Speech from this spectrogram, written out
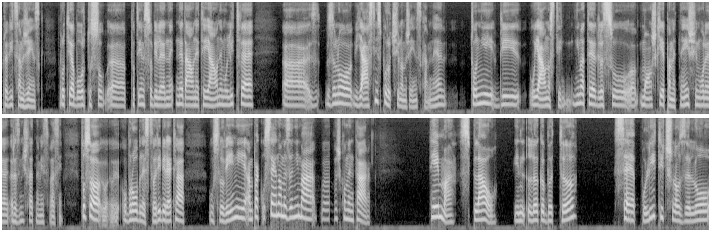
pravicam žensk. Proti abortusu, uh, potem so bile ne, nedavne te javne molitve uh, z zelo jasnim sporočilom ženskam. Ne? To ni vi v javnosti, nimate glasu, moški je pametnejši, mora razmišljati na mestu vas. To so obrobne stvari, bi rekla, v Sloveniji, ampak vseeno me zanima vaš komentar. Tema splav in LGBT se politično zelo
